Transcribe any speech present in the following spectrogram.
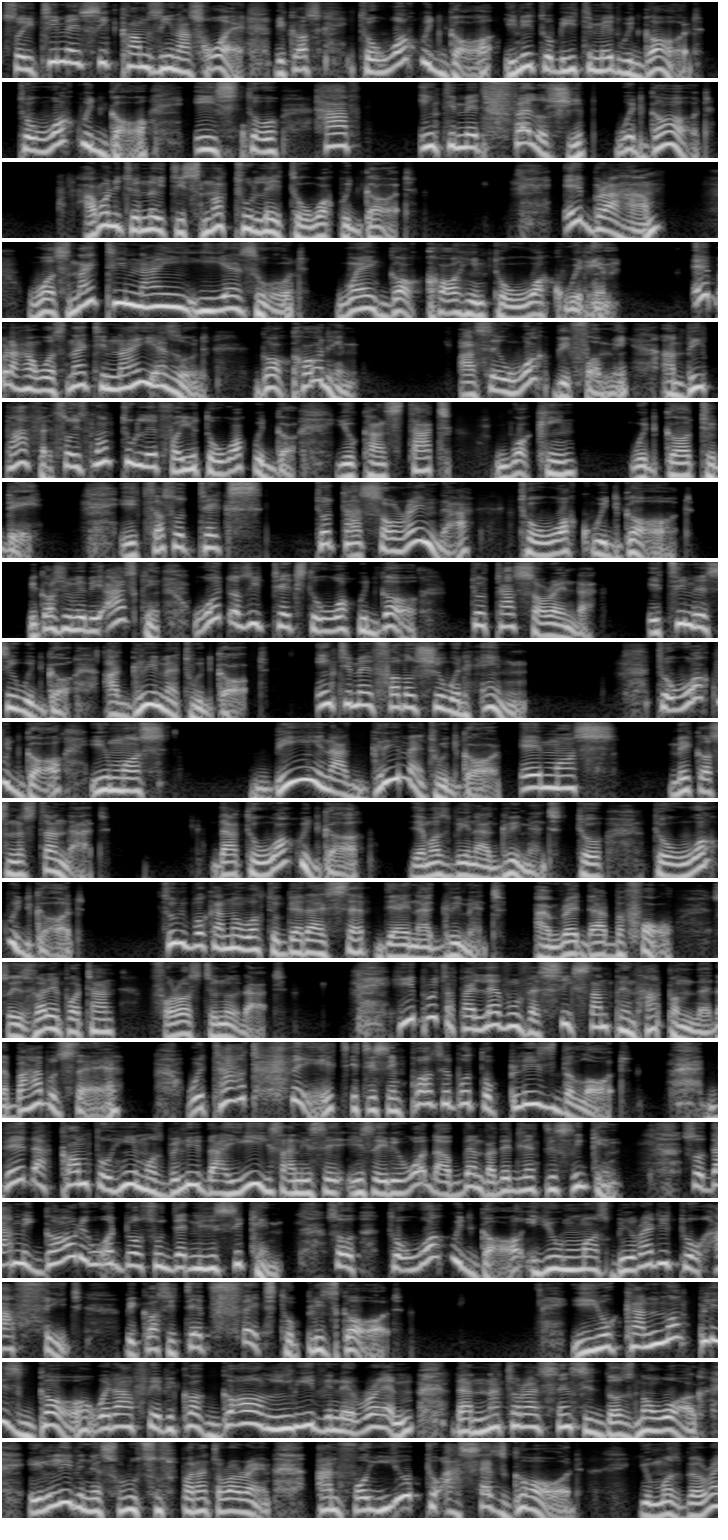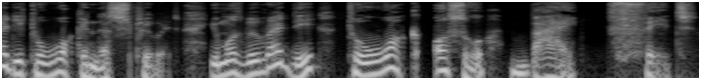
So intimacy comes in as well because to walk with God, you need to be intimate with God. To walk with God is to have intimate fellowship with God. I want you to know it is not too late to walk with God. Abraham was 99 years old when God called him to walk with him. Abraham was 99 years old. God called him and say, Walk before me and be perfect. So it's not too late for you to walk with God. You can start walking with God today. It also takes total surrender to walk with God. Because you may be asking, what does it take to walk with God? Total surrender, intimacy with God, agreement with God, intimate fellowship with Him. To walk with God, you must be in agreement with God. Amos make us understand that. That to walk with God, there must be an agreement. To to walk with God, two people cannot work together except they're in agreement. I've read that before. So it's very important for us to know that. Hebrews chapter 11, verse 6, something happened there. The Bible says, without faith, it is impossible to please the Lord. They that come to him must believe that he is and is a, is a reward of them that they didn't seek him. So that means God reward those who didn't seek him. So to work with God, you must be ready to have faith because it takes faith to please God. You cannot please God without faith because God lives in a realm that natural senses does not work. He lives in a supernatural realm. And for you to access God, you must be ready to walk in the spirit. You must be ready to walk also by faith.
